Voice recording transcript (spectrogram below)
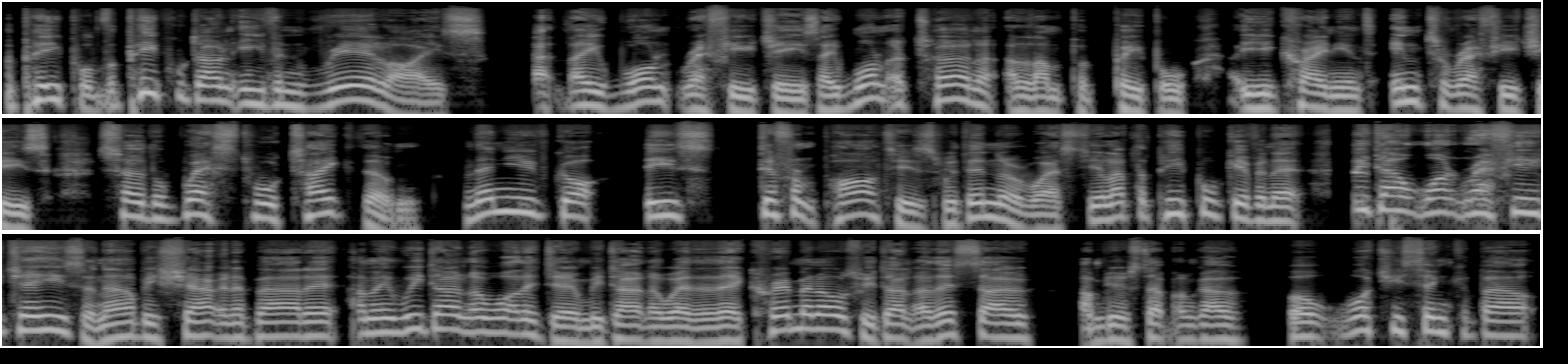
the people. The people don't even realize that they want refugees. They want to turn a lump of people, uh, Ukrainians, into refugees, so the West will take them. And then you've got these different parties within the West. You'll have the people giving it, we don't want refugees, and they'll be shouting about it. I mean, we don't know what they're doing. We don't know whether they're criminals. We don't know this. So I'm to step and go, well, what do you think about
